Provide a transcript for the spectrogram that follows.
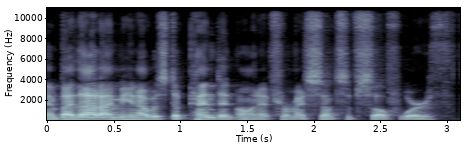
And by that, I mean I was dependent on it for my sense of self worth.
